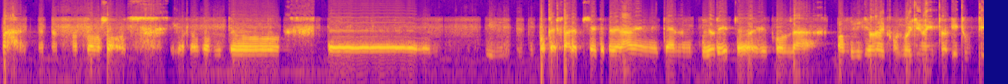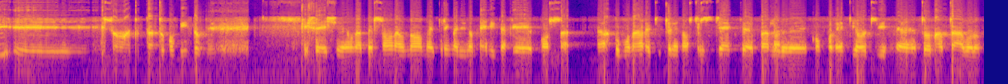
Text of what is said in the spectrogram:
Ma eh, non lo so, io sono convinto eh, di, di poter fare presidente federale nei termini in cui ho detto e con la condivisione e il coinvolgimento di tutti e, e sono altrettanto convinto che, che se esce una persona, un nome prima di domenica che possa accomunare tutte le nostre esigenze, parlo delle componenti oggi eh, attorno al tavolo,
